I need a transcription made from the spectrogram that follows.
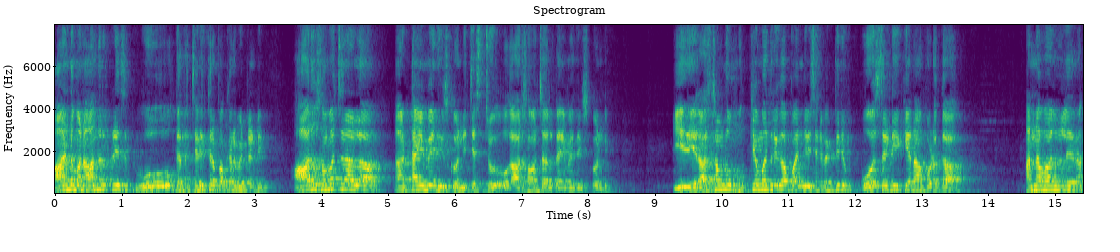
అండ్ మన ఆంధ్రప్రదేశ్ ఓ గత చరిత్ర పక్కన పెట్టండి. ఆరు సంవత్సరాల టైమే తీసుకోండి జస్ట్ ఒక ఆరు సంవత్సరాల టైమే తీసుకోండి. ఈ రాష్ట్రంలో ముఖ్యమంత్రిగా పనిచేసిన వ్యక్తిని బోసడికే నా కొడక? అన్న వాళ్ళు లేరా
